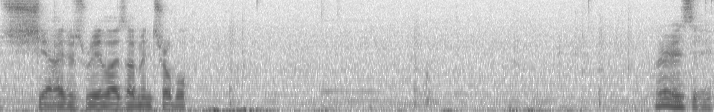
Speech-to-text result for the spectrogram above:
Shit, I just realized I'm in trouble. Where is he?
